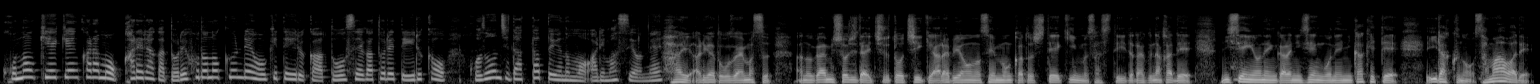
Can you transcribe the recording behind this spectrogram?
この経験からも彼らがどれほどの訓練を受けているか統制が取れているかをご存知だったというのもありますよね。はいありがとうございます。あの外務省時代中東地域アラビア語の専門家として勤務させていただく中で2004年から2005年にかけてイラクのサマーワで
